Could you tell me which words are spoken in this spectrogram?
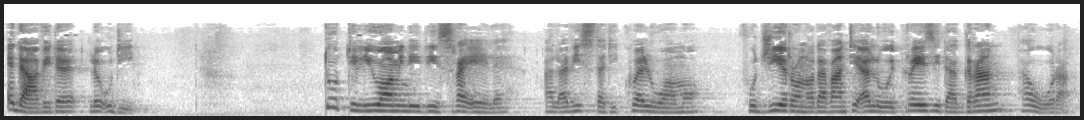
E Davide lo udì. Tutti gli uomini di Israele, alla vista di quell'uomo, fuggirono davanti a lui presi da gran paura.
